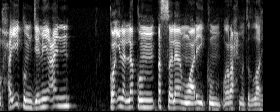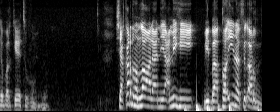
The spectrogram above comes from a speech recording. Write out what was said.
أحييكم جميعا قائلا لكم السلام عليكم ورحمة الله وبركاته شكرنا الله على نعمه ببقائنا في الأرض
